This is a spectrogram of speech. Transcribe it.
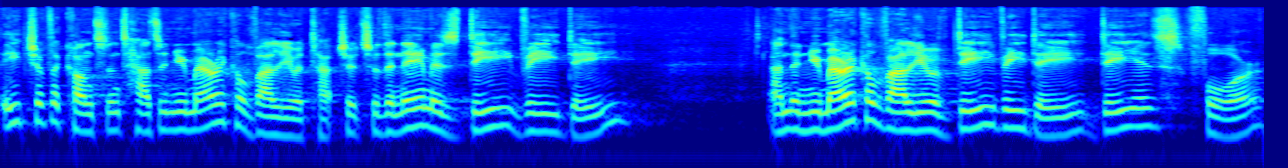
each of the consonants has a numerical value attached to it. So the name is DVD. And the numerical value of DVD, D is 4,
